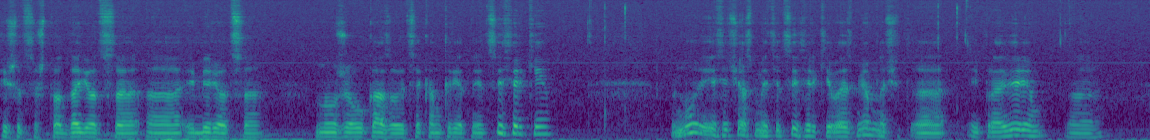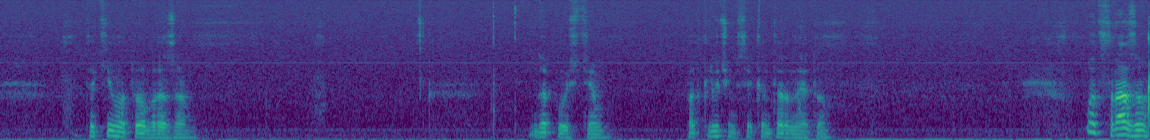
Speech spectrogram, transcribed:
пишется, что отдается а, и берется но уже указываются конкретные циферки. Ну и сейчас мы эти циферки возьмем значит, э, и проверим э, таким вот образом. Допустим, подключимся к интернету. Вот сразу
